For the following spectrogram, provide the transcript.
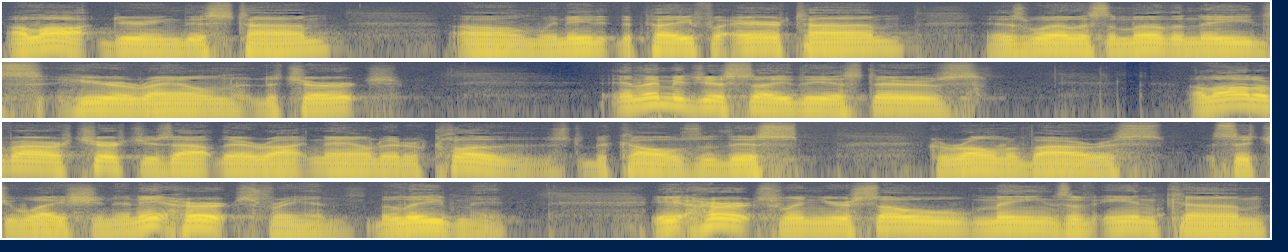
a lot during this time. Um, we need it to pay for airtime as well as some other needs here around the church. And let me just say this there's a lot of our churches out there right now that are closed because of this coronavirus situation. And it hurts, friend, believe me. It hurts when your sole means of income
